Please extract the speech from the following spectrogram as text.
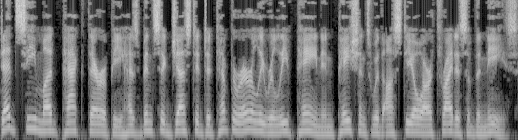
Dead Sea mud pack therapy has been suggested to temporarily relieve pain in patients with osteoarthritis of the knees.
